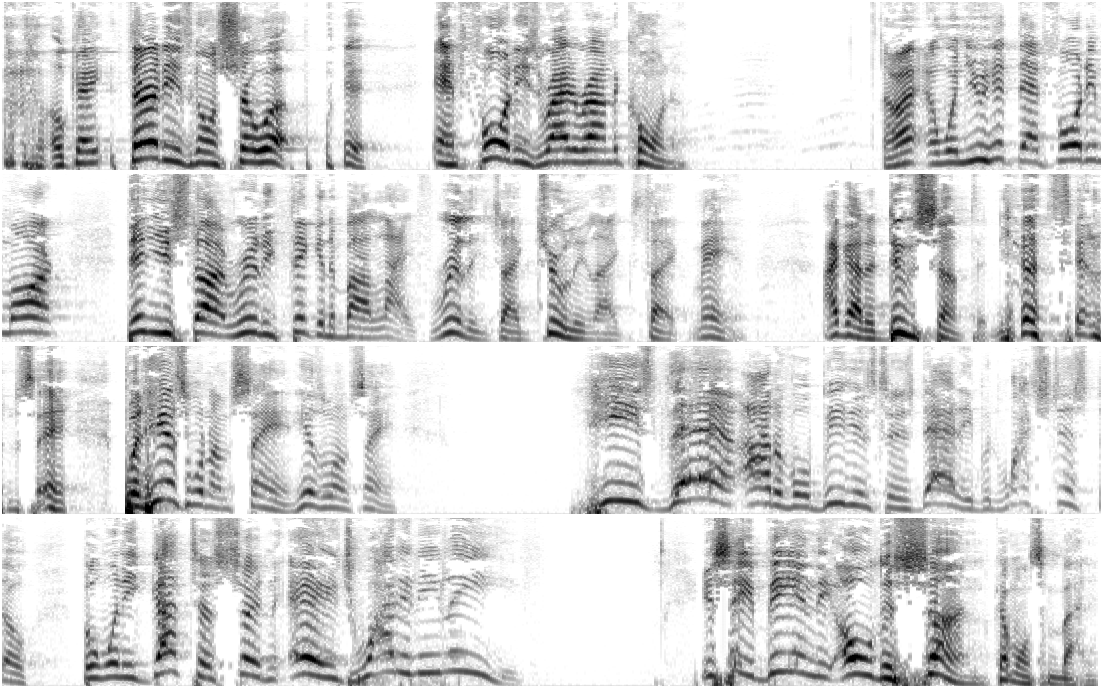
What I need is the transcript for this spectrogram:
okay, 30 is going to show up, and 40 is right around the corner. All right, and when you hit that 40 mark, then you start really thinking about life. Really, it's like truly like, it's like, man, I got to do something. You understand what I'm saying? But here's what I'm saying. Here's what I'm saying. He's there out of obedience to his daddy, but watch this though. But when he got to a certain age, why did he leave? You see, being the oldest son, come on somebody,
